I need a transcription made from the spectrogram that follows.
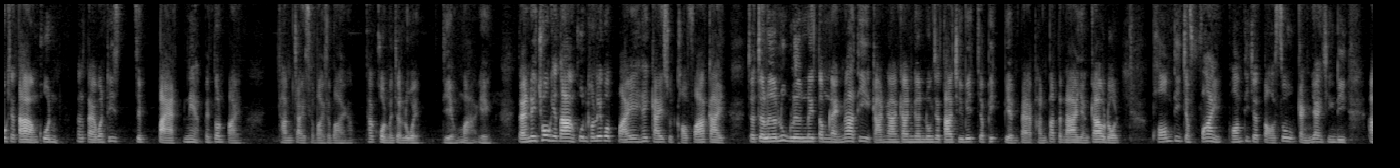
คชะตาของคุณ ตั้งแต่วันที่ 18 เนี่ยเป็นต้นไปทำใจสบายๆครับ ถ้าคนมันจะรวยเดี๋ยวมาเอง แต่ในโชคชะตาของคุณเขาเรียกว่าไปให้ไกลสุดขอบฟ้าไกล จะเจริญรุ่งเรืองในตำแหน่งหน้าที่การงานการเงินดวงชะตาชีวิตจะพลิกเปลี่ยนแปลผันพัฒนาอย่างก้าวโดดพร้อมที่จะไฟพร้อมที่จะต่อสู้แข่งแย่งชิงดีอ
